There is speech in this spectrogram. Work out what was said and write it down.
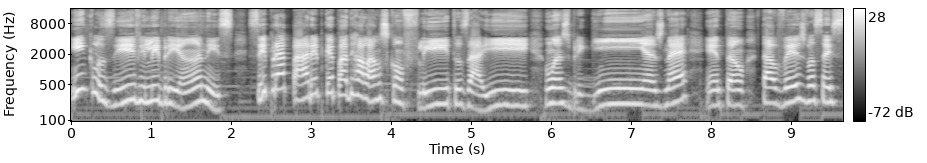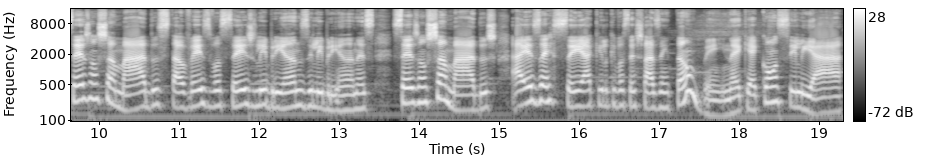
Inclusive, Librianes, se preparem porque pode rolar uns conflitos aí, umas briguinhas, né? Então, talvez vocês sejam chamados, talvez vocês, Librianos e Librianas, sejam chamados a exercer exercer aquilo que vocês fazem tão bem, né? Que é conciliar,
